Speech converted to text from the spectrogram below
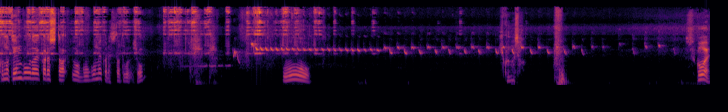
この展望台から下要は5合目から下ってことでしょ？おお。聞こえました。すごい。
